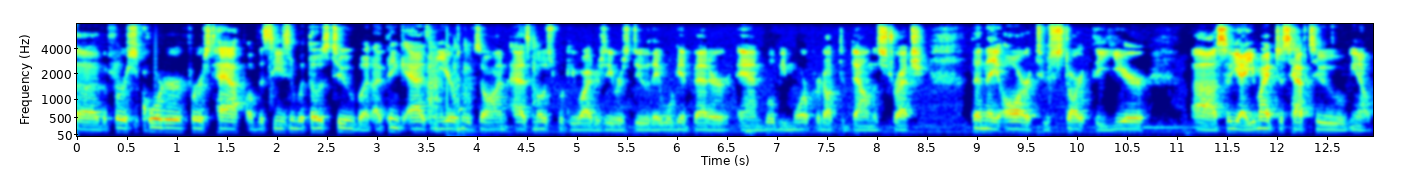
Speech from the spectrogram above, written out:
uh, the first quarter, first half of the season with those two. But I think as the year moves on, as most rookie wide receivers do, they will get better and will be more productive down the stretch than they are to start the year. Uh, so yeah, you might just have to you know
